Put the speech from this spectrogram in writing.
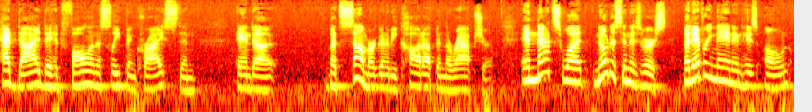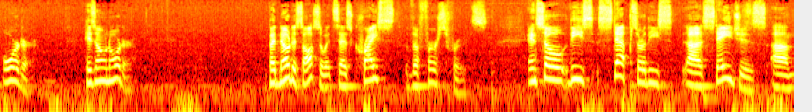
had died. They had fallen asleep in Christ, and and uh, but some are going to be caught up in the rapture, and that's what notice in this verse. But every man in his own order, his own order. But notice also it says Christ the firstfruits. And so these steps or these uh, stages um,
